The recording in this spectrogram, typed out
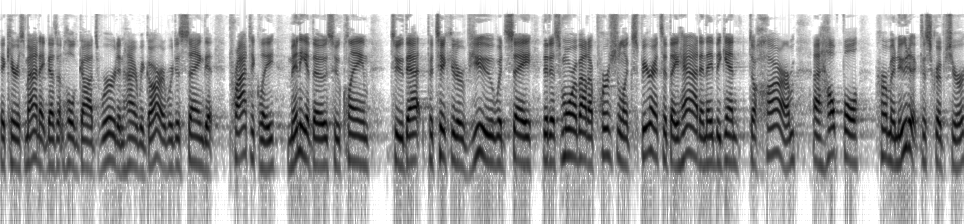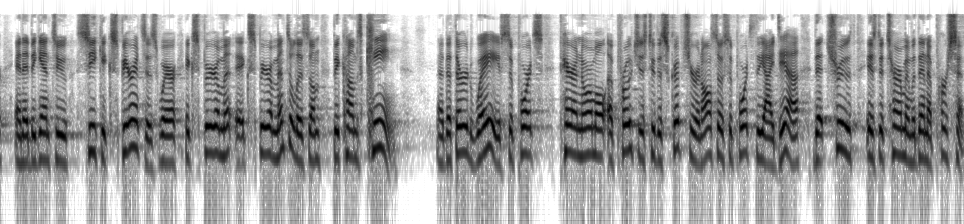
a charismatic doesn't hold God's word in high regard. We're just saying that practically, many of those who claim to that particular view would say that it's more about a personal experience that they had, and they began to harm a helpful hermeneutic to Scripture, and they began to seek experiences where experiment, experimentalism becomes king. Uh, the third wave supports paranormal approaches to the Scripture and also supports the idea that truth is determined within a person.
